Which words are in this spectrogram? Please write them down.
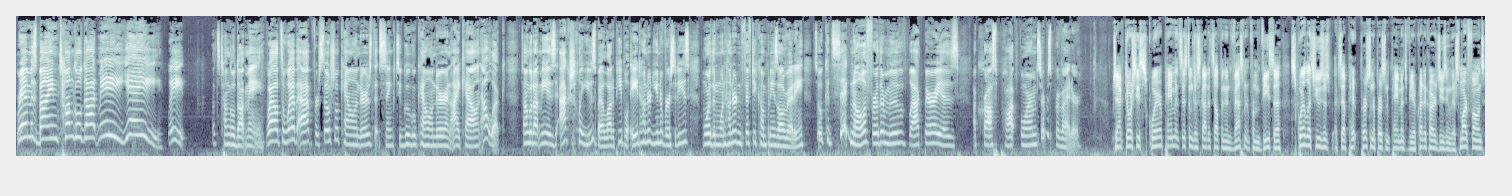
RIM is buying Tungle.me. Yay! Wait, what's Tungle.me? Well, it's a web app for social calendars that sync to Google Calendar and iCal and Outlook. Tungle.me is actually used by a lot of people 800 universities, more than 150 companies already. So it could signal a further move of Blackberry as a cross platform service provider. Jack Dorsey's Square payment system just got itself an investment from Visa. Square lets users accept person to person payments via credit cards using their smartphones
